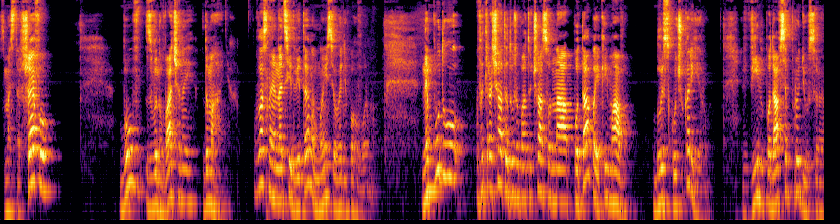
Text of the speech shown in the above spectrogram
з майстер-шефу, був звинувачений в домаганнях. Власне, на ці дві теми ми сьогодні поговоримо. Не буду витрачати дуже багато часу на Потапа, який мав блискучу кар'єру. Він подався в продюсери,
